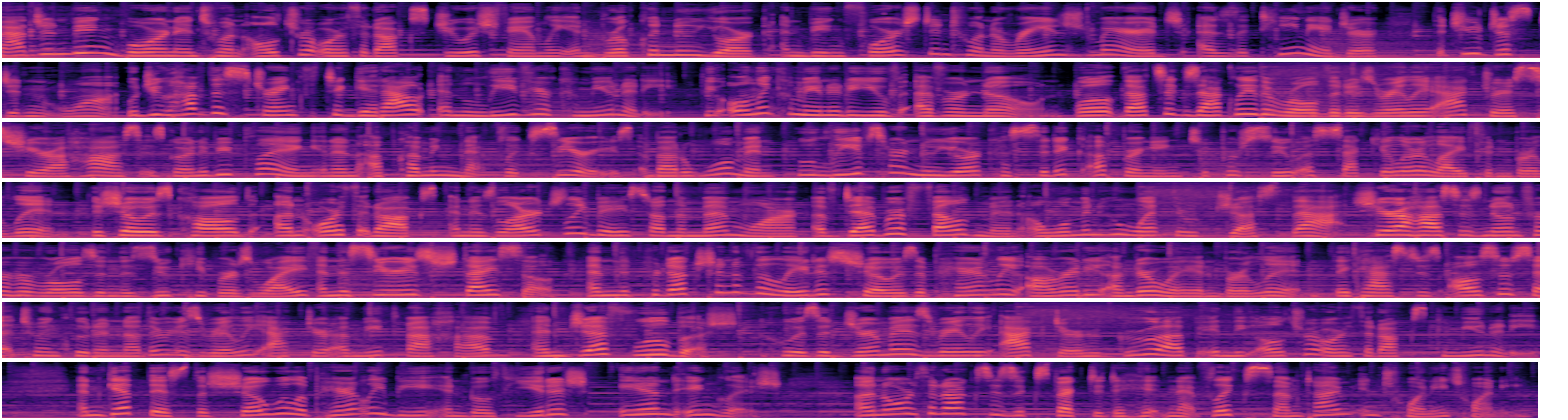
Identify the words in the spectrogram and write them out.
Imagine being born into an ultra Orthodox Jewish family in Brooklyn, New York, and being forced into an arranged marriage as a teenager that you just didn't want. Would you have the strength to get out and leave your community, the only community you've ever known? Well, that's exactly the role that Israeli actress Shira Haas is going to be playing in an upcoming Netflix series about a woman who leaves her New York Hasidic upbringing to pursue a secular life in Berlin. The show is called Unorthodox and is largely based on the memoir of Deborah Feldman, a woman who went through just that. Shira Haas is known for her roles in The Zookeeper's Wife and the series Shtisel, and the production of the latest show is apparently already underway in Berlin. The cast is also set to include another Israeli actor, Amit Rahav, and Jeff Wilbusch, who is a German-Israeli actor who grew up in the ultra-Orthodox community. And get this, the show will apparently be in both Yiddish and English. Unorthodox is expected to hit Netflix sometime in 2020.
